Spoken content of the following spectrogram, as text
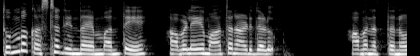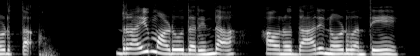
ತುಂಬ ಕಷ್ಟದಿಂದ ಎಂಬಂತೆ ಅವಳೇ ಮಾತನಾಡಿದಳು. ಅವನತ್ತ ನೋಡುತ್ತಾ ಡ್ರೈವ್ ಮಾಡುವುದರಿಂದ ಅವನು ದಾರಿ ನೋಡುವಂತೆಯೇ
